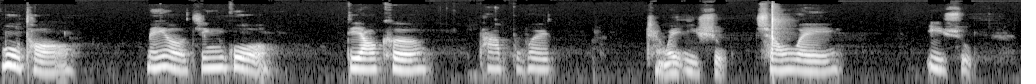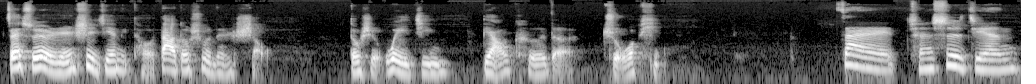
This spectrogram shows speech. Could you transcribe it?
木头没有经过雕刻，它不会成为艺术。成为艺术，在所有人世间里头，大多数的手都是未经雕刻的拙品。在尘世间，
